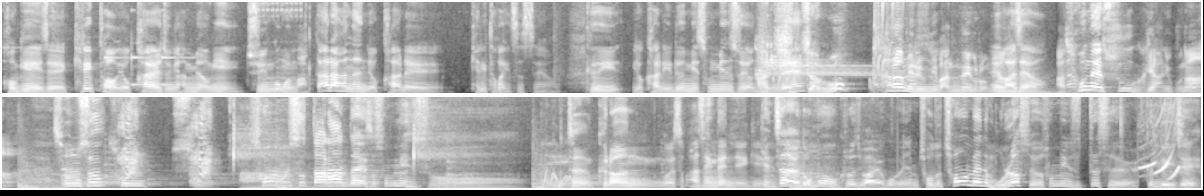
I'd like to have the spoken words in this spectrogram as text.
거기에 이제 캐릭터 역할 중에 한 명이 주인공을 막 따라하는 역할의 캐릭터가 있었어요. 그 역할 이름이 아 손민수였는데 진짜로? 사람 이름이 맞네 그러면. 네 맞아요. 아 손의 수 그게 아니구나. 손수? 손수. 손수 따라한다 해서 손민수. 아무튼 그런 거에서 파생된 얘기예요. 괜찮아요. 너무 그러지 말고 왜냐면 저도 처음에는 몰랐어요 손민수 뜻을. 근데 이제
